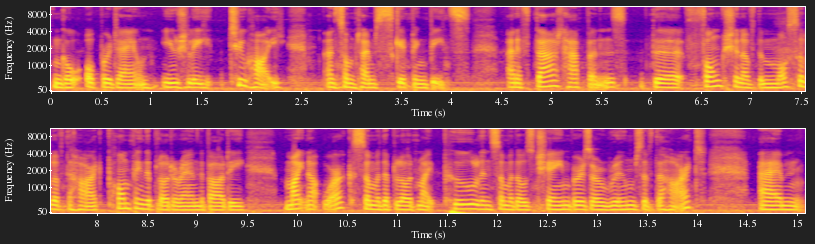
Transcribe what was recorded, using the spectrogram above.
can go up or down, usually too high, and sometimes skipping beats. And if that happens, the function of the muscle of the heart pumping the blood around the body might not work. Some of the blood might pool in some of those chambers or rooms of the heart. Um,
